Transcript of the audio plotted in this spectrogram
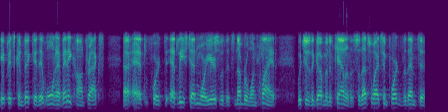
if it's convicted, it won't have any contracts uh, at, for at least 10 more years with its number one client which is the government of Canada. So that's why it's important for them to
